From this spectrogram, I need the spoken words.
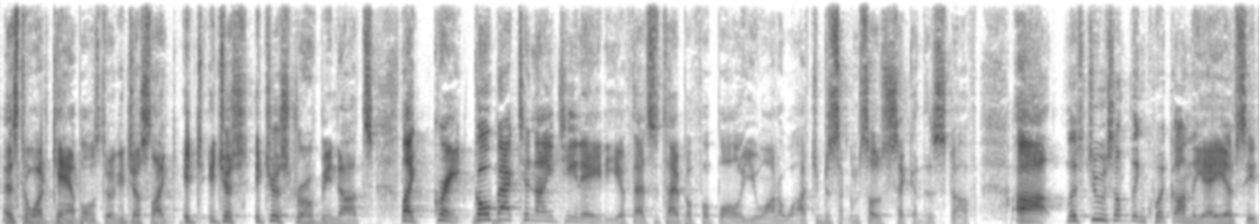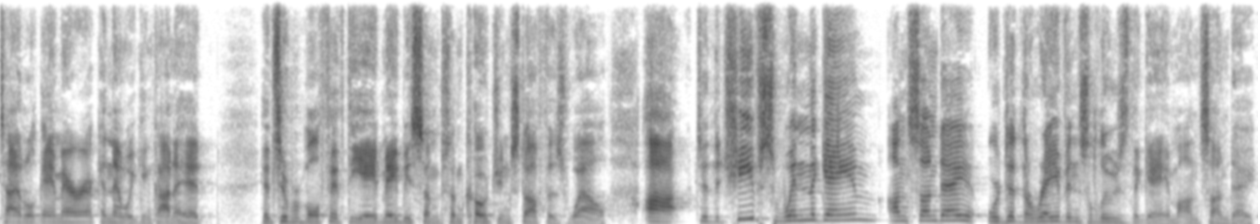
as to what Campbell was doing. It just like it, it just it just drove me nuts. Like great, go back to 1980 if that's the type of football you want to watch. I'm just like I'm so sick of this stuff. Uh, let's do something quick on the AFC title game, Eric, and then we can kind of hit hit Super Bowl 58, maybe some some coaching stuff as well. Uh, did the Chiefs win the game on Sunday, or did the Ravens lose the game on Sunday?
